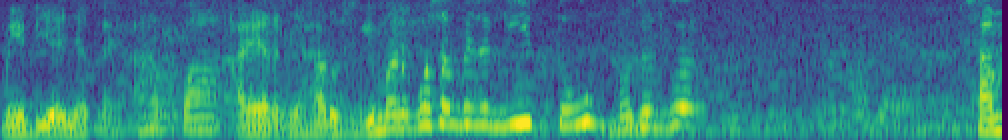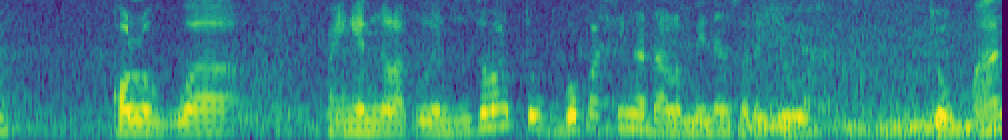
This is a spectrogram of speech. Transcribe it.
medianya kayak apa airnya harus gimana. Gue sampai segitu maksud gue sam kalau gue pengen ngelakuin sesuatu gue pasti ngedaleminnya serius. Cuman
